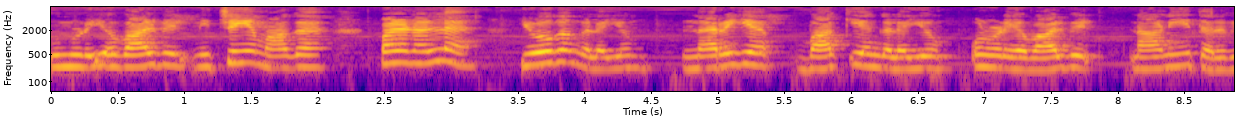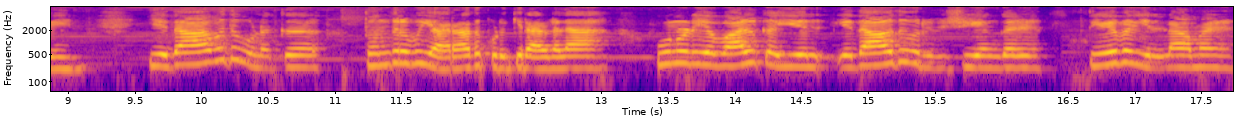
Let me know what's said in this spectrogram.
உன்னுடைய வாழ்வில் நிச்சயமாக பல நல்ல யோகங்களையும் நிறைய பாக்கியங்களையும் உன்னுடைய வாழ்வில் நானே தருவேன். ஏதாவது உனக்கு தொந்தரவு யாராவது கொடுக்கிறார்களா? உன்னுடைய வாழ்க்கையில் ஏதாவது ஒரு விஷயங்கள் தேவையில்லாமல்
